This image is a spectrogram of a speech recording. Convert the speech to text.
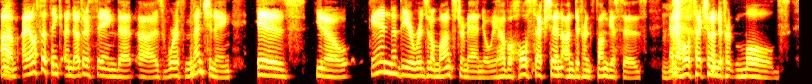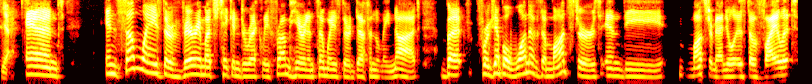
Yeah. Um, I also think another thing that uh, is worth mentioning is, you know, in the original monster manual, we have a whole section on different funguses Mhm. and a whole section on different molds. Yeah. And in some ways, they're very much taken directly from here, and in some ways, they're definitely not. But for example, one of the monsters in the monster manual is the violet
